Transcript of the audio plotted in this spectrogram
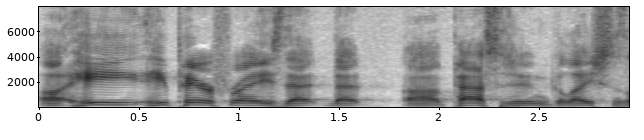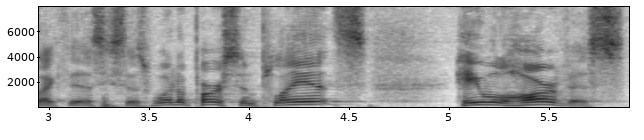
Uh, he, he paraphrased that, that uh, passage in Galatians like this He says, What a person plants, he will harvest.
